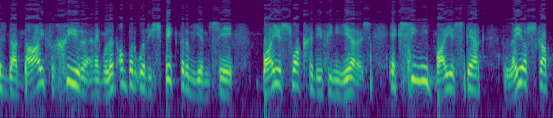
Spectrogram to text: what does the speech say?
is dat daai figure en ek wil dit amper oor die spektrum heen sê baie swak gedefinieer is. Ek sien nie baie sterk leierskap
